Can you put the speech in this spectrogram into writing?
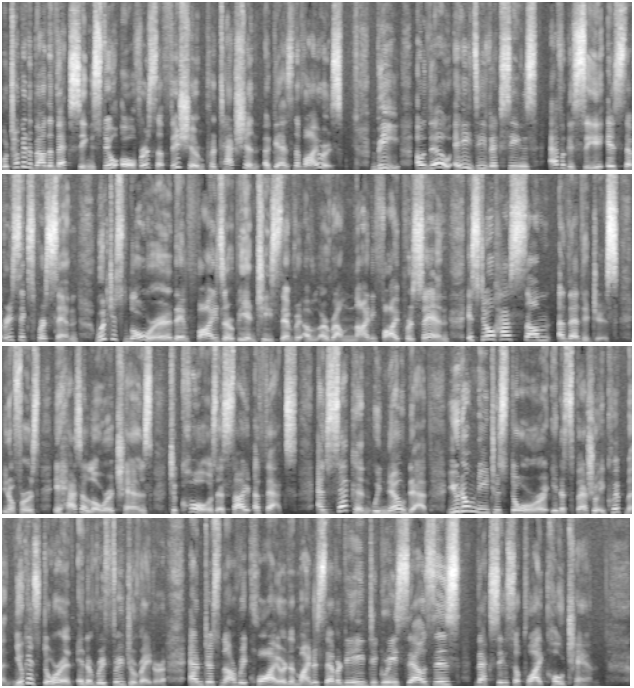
we're talking about the vaccine, still offers sufficient protection against the virus. B, although AZ vaccine's efficacy is 76%, which is lower than Pfizer BNT uh, around 95%, it still has some advantages. You know, first, it has a lower chance to cause side effects. And second, we know that you don't need to store in a special equipment. You can store it in a refrigerator and does not require the minus 70 degrees Celsius vaccine supply cold chain.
